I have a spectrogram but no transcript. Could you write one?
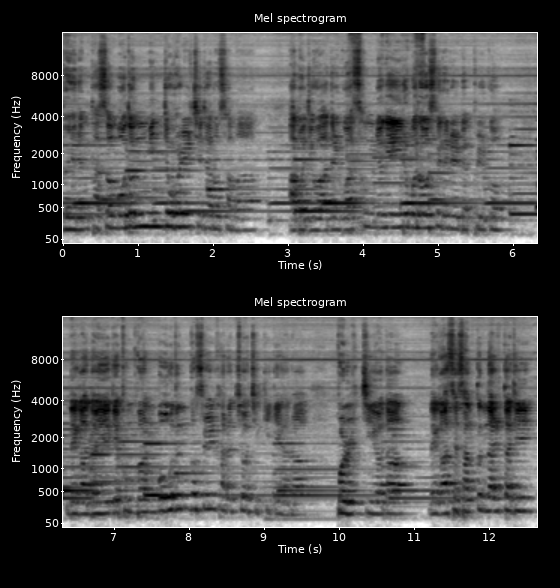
너희는 가서 모든 민족을 제자로 삼아 아버지와 아들과 성령의 이름으로 세례를 베풀고 내가 너희에게 분부한 모든 것을 가르쳐 지키게 하라. 볼지어다 내가 세상 끝날까지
